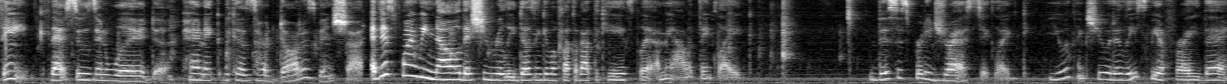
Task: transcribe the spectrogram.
think that Susan would panic because her daughter's been shot. At this point, we know that she really doesn't give a fuck about the kids, but I mean, I would think like this is pretty drastic. Like, you would think she would at least be afraid that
